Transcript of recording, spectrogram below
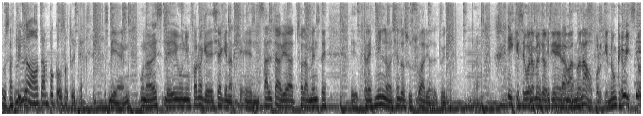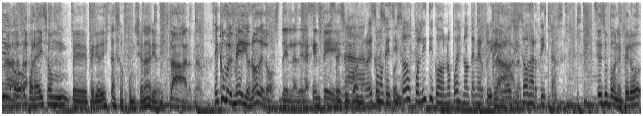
¿usas Twitter? No, tampoco uso Twitter. Bien, una vez leí un informe que decía que en, Arge- en Salta había solamente eh, 3.900 usuarios de Twitter. Y que seguramente los tienen abandonados porque nunca he visto Sí, nada. o, o por ahí son eh, periodistas o funcionarios. ¿viste? Claro, claro. Es como el medio, ¿no? De los, de la, de la gente. Se supone, Claro, es como que supone. si sos político no puedes no tener Twitter, Claro. o si sos artista. o sea. Se supone, pero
